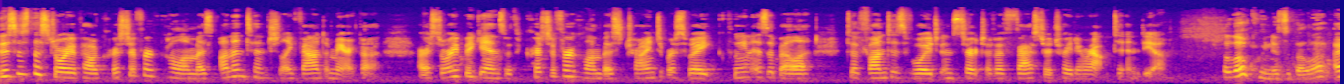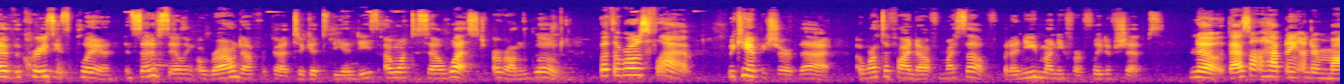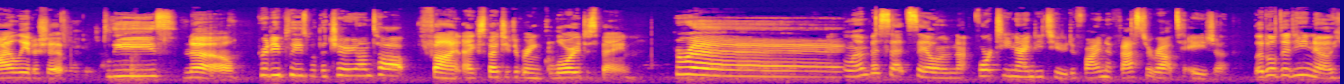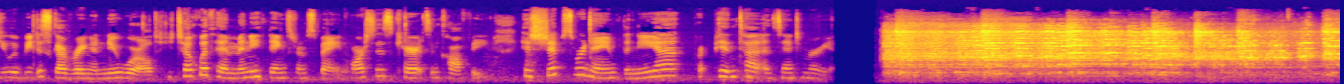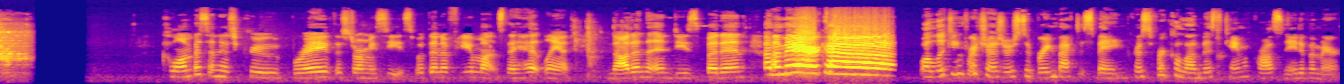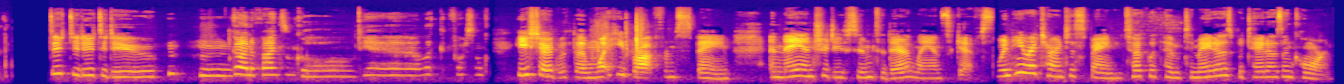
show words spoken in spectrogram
This is the story of how Christopher Columbus unintentionally found America. Our story begins with Christopher Columbus trying to persuade Queen Isabella to fund his voyage in search of a faster trading route to India. Hello, Queen Isabella. I have the craziest plan. Instead of sailing around Africa to get to the Indies, I want to sail west around the globe. But the world is flat. We can't be sure of that. I want to find out for myself, but I need money for a fleet of ships. No, that's not happening under my leadership. Please? No. Pretty please with a cherry on top? Fine, I expect you to bring glory to Spain. Hooray! Columbus set sail in 1492 to find a faster route to Asia. Little did he know he would be discovering a new world. He took with him many things from Spain horses, carrots, and coffee. His ships were named the Nina, Pinta, and Santa Maria. Columbus and his crew braved the stormy seas. Within a few months, they hit land, not in the Indies, but in America! While looking for treasures to bring back to Spain, Christopher Columbus came across Native Americans. Do do do do do. Mm-hmm. Gonna find some gold. Yeah, looking for some. Gold. He shared with them what he brought from Spain, and they introduced him to their land's gifts. When he returned to Spain, he took with him tomatoes, potatoes, and corn.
